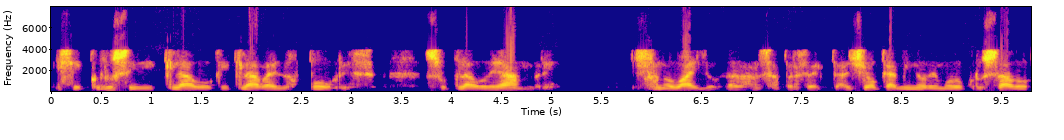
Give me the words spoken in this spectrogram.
ese cruce de clavo que clava en los pobres, su clavo de hambre. Yo no bailo la danza perfecta, yo camino de modo cruzado,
